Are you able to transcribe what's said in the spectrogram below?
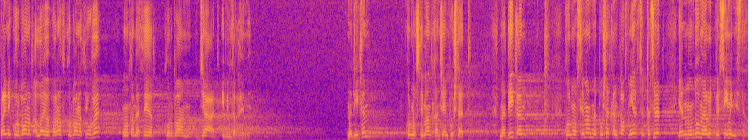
Prejni kurbanët Allahu jau pranoftë kurbanët juve unë kam me therë kurban Xhad ibn Dirhemin në ditën kur muslimanët kanë qenë në pushtet në ditën kur muslimanët në pushtet kanë pas njerëz të cilët janë mundu me rujt besimin islam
